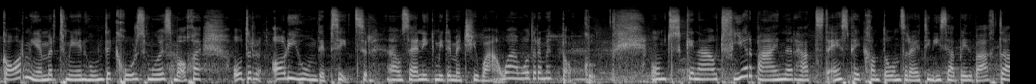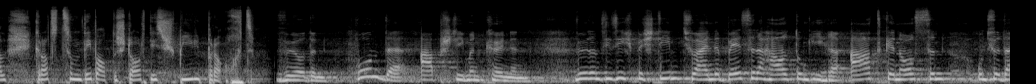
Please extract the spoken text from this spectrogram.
gar niemand mehr einen Hundekurs muss machen oder alle Hundebesitzer, auch seine mit einem Chihuahua oder einem Dackel. Und genau die Vierbeiner hat die SP-Kantonsrätin Isabel Bachtal gerade zum Debattenstart ins Spiel gebracht. Würden Hunde abstimmen können, würden sie sich bestimmt für eine bessere Haltung ihrer Artgenossen und für die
